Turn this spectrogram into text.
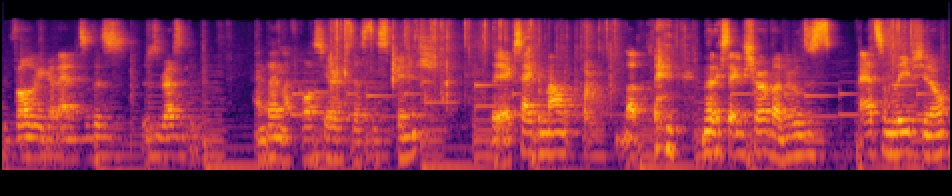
the broccoli got added to this, this recipe. And then, of course, here is just the spinach. The exact amount, not not exactly sure, but we will just add some leaves, you know.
